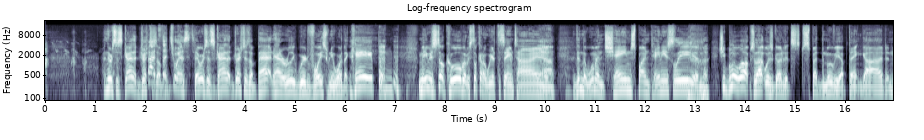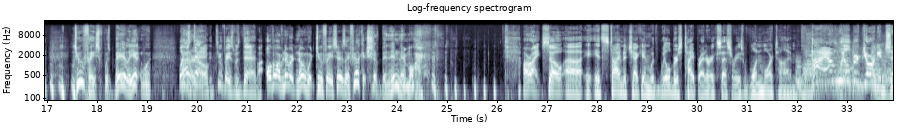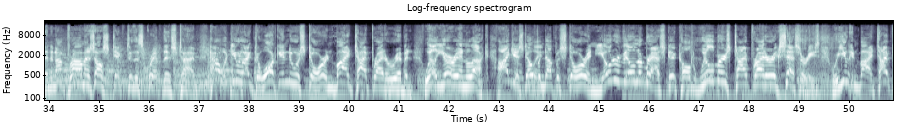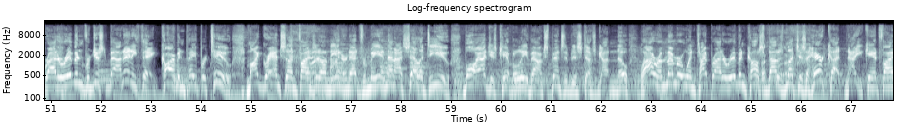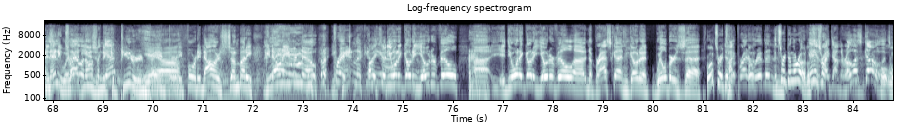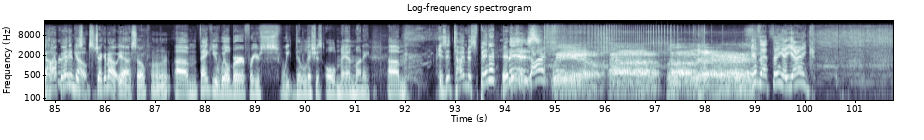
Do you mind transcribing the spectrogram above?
And there was this guy that dressed That's as a the twist. There was this guy that dressed as a bat and had a really weird voice when he wore the cape, and I mean he was still cool, but it was still kind of weird at the same time. Yeah. And then the woman changed spontaneously, and she blew up, so that was good. It sped the movie up, thank God. And Two Face was barely in it. Well, Well, he was dead. Two Face was dead. Although I've never known what Two Face is, I feel like it should have been in there more. All right, so uh, it's time to check in with Wilbur's typewriter accessories one more time. Hi, I'm Wilbur Jorgensen, and I promise I'll stick to the script this time. How would you like to walk into a store and buy typewriter ribbon? Well, you're in luck. I just opened up a store in Yoderville, Nebraska called Wilbur's Typewriter Accessories, where you can buy typewriter ribbon for just about anything. Carbon paper, too. My grandson finds it on the internet for me, and then I sell it to you. Boy, I just can't believe how expensive this stuff's gotten, though. Well, I remember when typewriter ribbon cost about as much as a haircut. Now you can't find Is he any without using the computer and Yeah. paying $30, $40 to somebody you don't even know. You Prick. can't look in All right, the so do you want to go to Yoderville? Uh, do you want to go to Yoderville, uh, Nebraska, and go to Wilbur's uh, Well, it's right down the- typewriter well, ribbon? it's right down the road. It Let's- is right down the road. Let's go. we'll Let's we'll go. hop in and go. just, just check it out. Yeah. So, all right. Um, thank you, Wilbur, for your sweet, delicious old man money. Um, is it time to spin it? It is. is. It time? Give that thing a yank.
